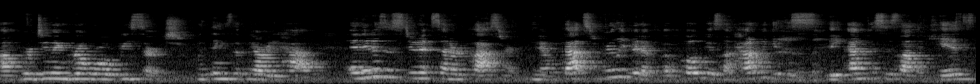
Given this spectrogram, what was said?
Um, we're doing real world research with things that we already have. And it is a student-centered classroom. You know, that's really been a, a focus on how do we get this, the emphasis on the kids.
